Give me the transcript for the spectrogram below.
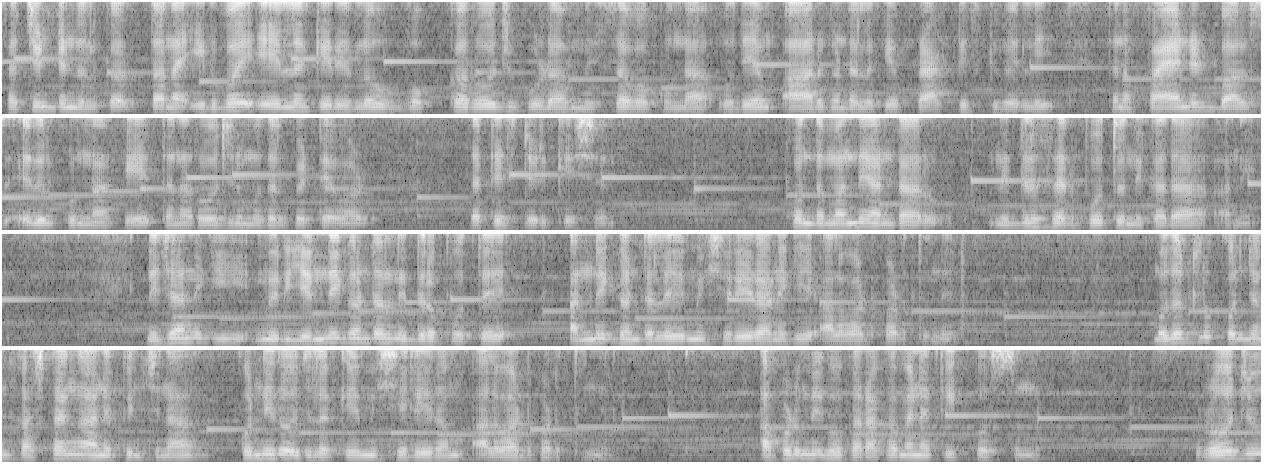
సచిన్ టెండూల్కర్ తన ఇరవై ఏళ్ళ కెరీర్లో ఒక్క రోజు కూడా మిస్ అవ్వకుండా ఉదయం ఆరు గంటలకే ప్రాక్టీస్కి వెళ్ళి తన ఫైవ్ హండ్రెడ్ బాల్స్ ఎదుర్కొన్నాకే తన రోజును మొదలుపెట్టేవాడు. దట్ ఈస్ డెడికేషన్ కొంతమంది అంటారు నిద్ర సరిపోతుంది కదా అని. నిజానికి మీరు ఎన్ని గంటలు నిద్రపోతే అన్ని గంటలే మీ శరీరానికి అలవాటు పడుతుంది. మొదట్లో కొంచెం కష్టంగా అనిపించినా కొన్ని రోజులకే మీ శరీరం అలవాటు పడుతుంది. అప్పుడు మీకు ఒక రకమైన కిక్ వస్తుంది. రోజు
